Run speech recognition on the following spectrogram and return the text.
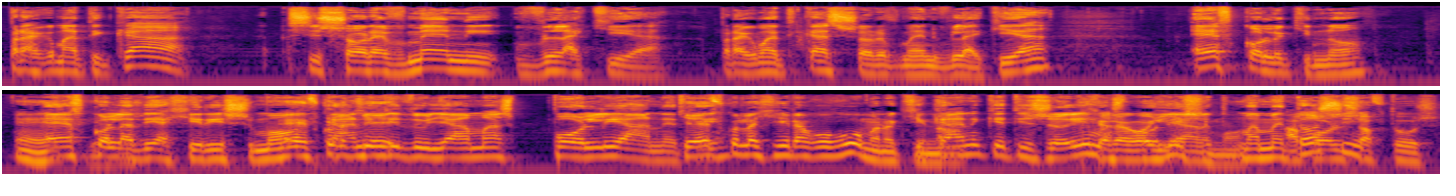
Πραγματικά συσσωρευμένη βλακεία. Πραγματικά συσσωρευμένη βλακεία. Εύκολο κοινό. Έτσι, εύκολα έτσι. διαχειρίσιμο. Εύκολο κάνει και- τη δουλειά μας πολύ άνετη. Και εύκολα χειραγωγούμενο κοινό. Κάνει και τη ζωή μας πολύ Χειραγωγήσιμο άνετη. Μα με από τόση, όλους αυτούς.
